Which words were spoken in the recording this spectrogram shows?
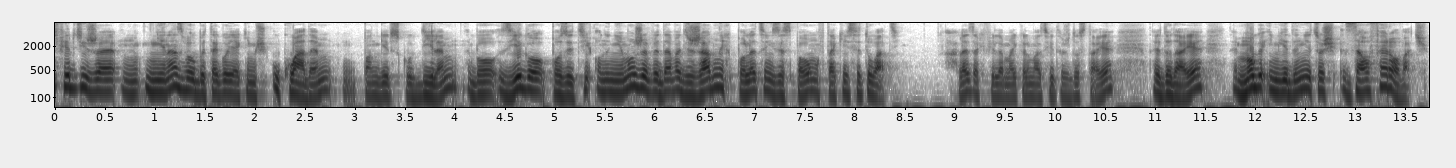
twierdzi, że nie nazwałby tego jakimś układem, po angielsku dealem, bo z jego pozycji on nie może wydawać żadnych poleceń zespołom w takiej sytuacji ale za chwilę Michael Massey też dostaje, dodaje, mogę im jedynie coś zaoferować,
